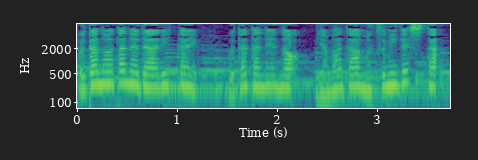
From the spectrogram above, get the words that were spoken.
歌の種でありたい歌種の山田睦美でした。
